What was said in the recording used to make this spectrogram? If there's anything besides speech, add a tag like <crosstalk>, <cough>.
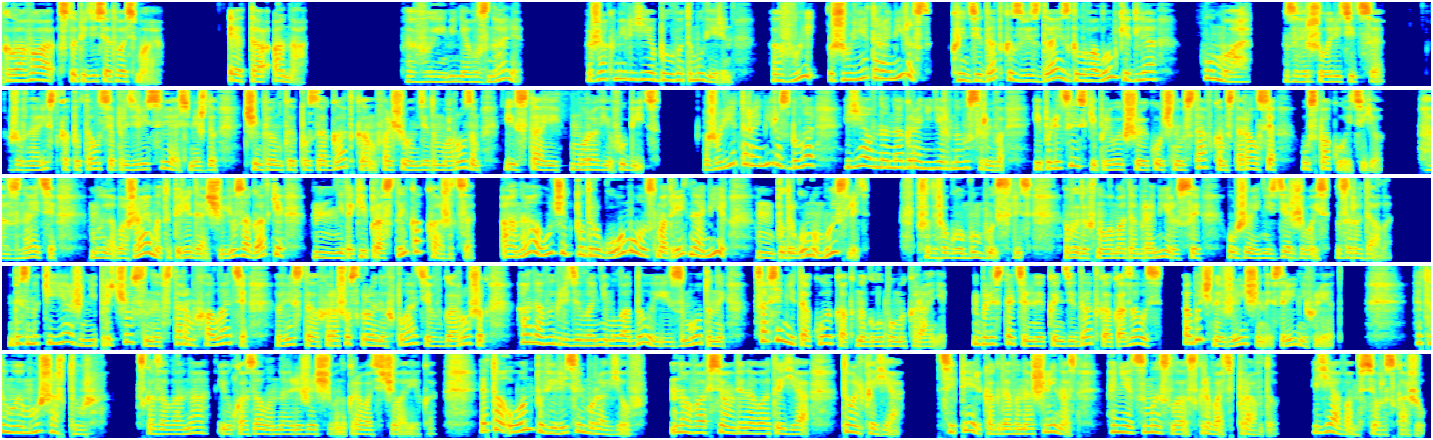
Глава 158. Это она. «Вы меня узнали?» Жак Мелье был в этом уверен. «Вы Жульетта Рамирес, кандидатка-звезда из головоломки для ума», — завершила Летиция. Журналистка пыталась определить связь между чемпионкой по загадкам, фальшивым Дедом Морозом и стаей муравьев-убийц. Жульетта Рамирес была явно на грани нервного срыва, и полицейский, привыкший к очным ставкам, старался успокоить ее. «Знаете, мы обожаем эту передачу, ее загадки не такие просты, как кажется. Она учит по-другому смотреть на мир, по-другому мыслить». <laughs> «По-другому мыслить», — выдохнула мадам Рамирес и, уже не сдерживаясь, зарыдала. Без макияжа, не причесанная, в старом халате, вместо хорошо скроенных платьев в горошек, она выглядела немолодой и измотанной, совсем не такой, как на голубом экране. Блистательная кандидатка оказалась обычной женщиной средних лет. «Это мой муж Артур», — сказала она и указала на лежащего на кровати человека. «Это он, повелитель муравьев. Но во всем виновата я, только я. Теперь, когда вы нашли нас, нет смысла скрывать правду. Я вам все расскажу».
